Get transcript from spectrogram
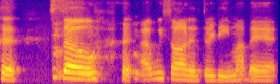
so I- we saw it in 3D. My bad.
